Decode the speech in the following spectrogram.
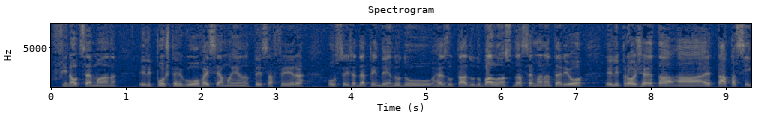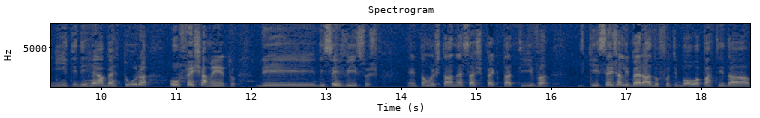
final de semana, ele postergou, vai ser amanhã, terça-feira, ou seja, dependendo do resultado do balanço da semana anterior, ele projeta a etapa seguinte de reabertura ou fechamento de, de serviços. Então está nessa expectativa de que seja liberado o futebol a partir da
